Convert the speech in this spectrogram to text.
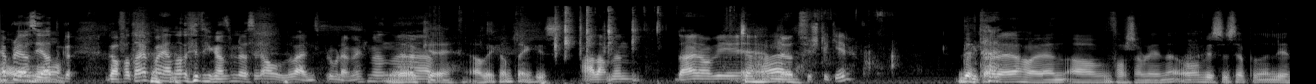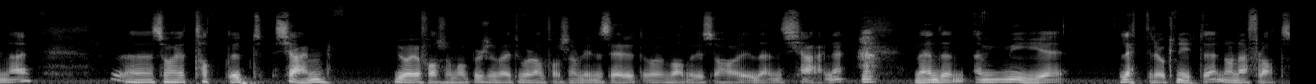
jeg pleier å si at gaffateip er en av de tingene som løser alle verdens problemer. Men, eh, ok. Ja, det kan tenkes. ja, da, men der har vi nødfyrstikker. Dette er det jeg har igjen av fallskjermlinene. og hvis du ser på den linjen her, eh, så har jeg tatt ut kjernen. Du har jo fallskjermhopper, så du vet hvordan fallskjermline ser ut, og vanligvis så har den kjerne, men den er mye lettere å knyte når den er flat.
